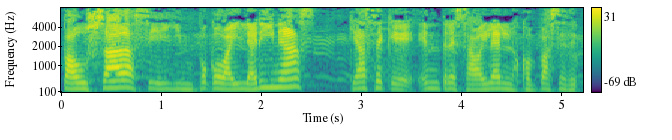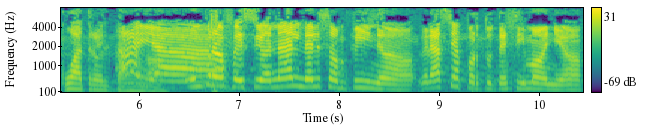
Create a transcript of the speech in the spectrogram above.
pausadas y un poco bailarinas que hace que entres a bailar en los compases de cuatro del tango. Ay, ah. Un profesional Nelson Pino. Gracias por tu testimonio.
